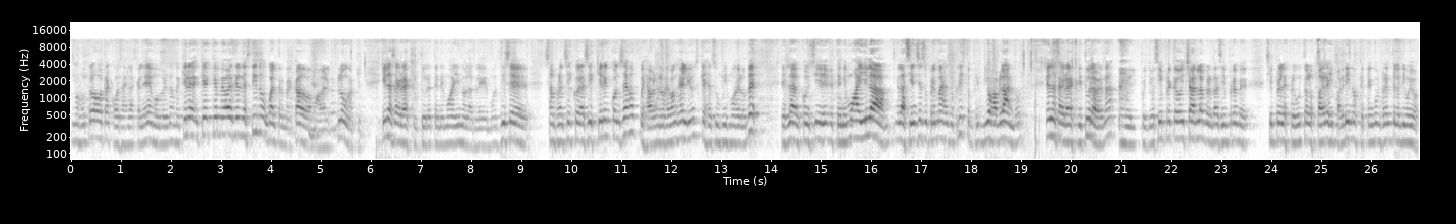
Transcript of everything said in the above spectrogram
Nosotros otra cosa es la que leemos, ¿verdad? ¿Me quiere, qué, ¿Qué me va a decir el destino? Walter Mercado, vamos a ver, plum aquí. Y la Sagrada Escritura tenemos ahí, no la leemos. Dice San Francisco de Asís, ¿quieren consejos? Pues abran los evangelios que Jesús mismo de los dé. Es la, eh, tenemos ahí la, la, ciencia suprema de Jesucristo, pues, Dios hablando en la Sagrada Escritura, ¿verdad? Pues yo siempre que doy charlas, ¿verdad? Siempre, me, siempre les pregunto a los padres y padrinos que tengo enfrente, les digo yo,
